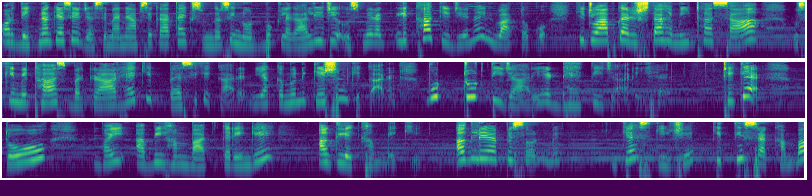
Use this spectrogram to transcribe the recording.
और देखना कैसे? जैसे मैंने आपसे कहा था, एक सुंदर सी नोटबुक लगा लीजिए, उसमें रख, लिखा कीजिए ना इन बातों को, कि जो आपका रिश्ता है मीठा सा उसकी मिठास बरकरार है कि पैसे के कारण या कम्युनिकेशन के कारण। वो टूटती जा रही है, ढहती जा रही है। ठीक है? तो भाई, अभी हम बात करेंगे अगले खम्बे की, अगले एपिसोड में। गैस कीजिए कि तीसरा खंबा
